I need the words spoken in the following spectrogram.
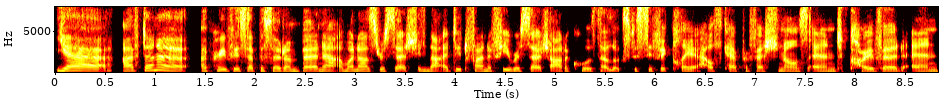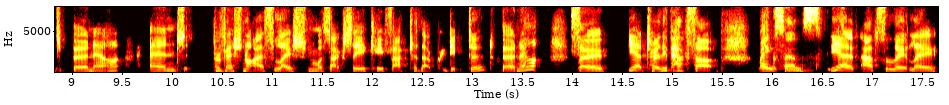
Yeah, I've done a, a previous episode on burnout. And when I was researching that, I did find a few research articles that look specifically at healthcare professionals and COVID and burnout. And professional isolation was actually a key factor that predicted burnout. So yeah, totally backs up. Makes sense. Yeah, absolutely.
